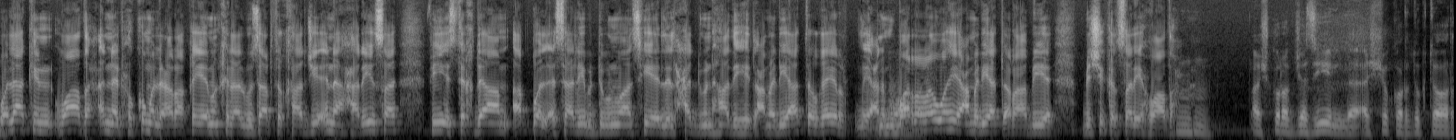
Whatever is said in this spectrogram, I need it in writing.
ولكن واضح أن الحكومة العراقية من خلال وزارة الخارجية أنها حريصة في استخدام أقوى الأساليب الدبلوماسية للحد من هذه العمليات الغير يعني مبررة وهي عمليات إرهابية بشكل صريح واضح. أشكرك جزيل الشكر دكتور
